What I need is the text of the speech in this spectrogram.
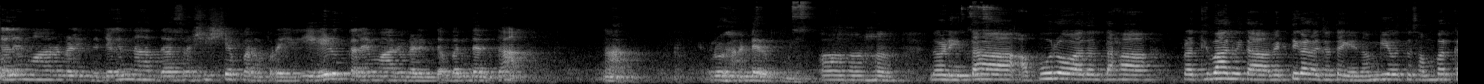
ತಲೆಮಾರುಗಳಿಂದ ಜಗನ್ನಾಥ ದಾಸರ ಶಿಷ್ಯ ಪರಂಪರೆಯಲ್ಲಿ ಏಳು ತಲೆಮಾರುಗಳಿಂದ ಬಂದಂತ ನಾನು. ನೋಡಿ ಇಂತಹ ಅಪೂರ್ವವಾದಂತಹ ಪ್ರತಿಭಾನ್ವಿತ ವ್ಯಕ್ತಿಗಳ ಜೊತೆಗೆ ನಮಗೆ ಇವತ್ತು ಸಂಪರ್ಕ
